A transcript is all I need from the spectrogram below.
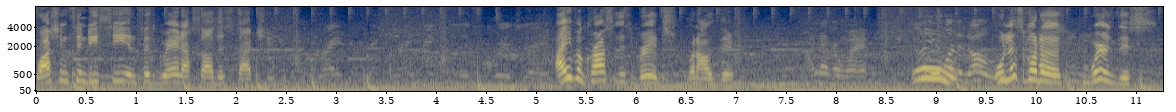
Washington DC in fifth grade, I saw this statue. I even crossed this bridge when I was there. I never went. Ooh, one of those. ooh, let's go to where is this?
